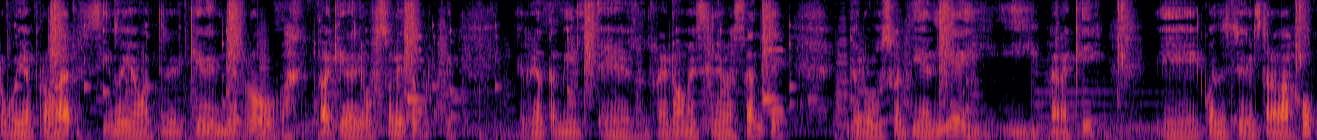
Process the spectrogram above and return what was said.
lo voy a probar, si no yo voy a tener que venderlo, va a quedar obsoleto porque en realidad también el reloj me sirve bastante, yo lo uso el día a día y, para qué, eh, cuando estoy en el trabajo,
